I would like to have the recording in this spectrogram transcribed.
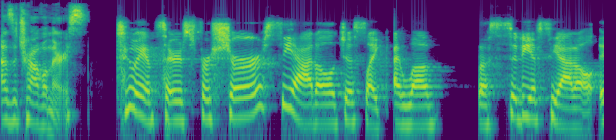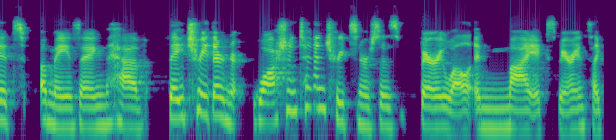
as a travel nurse? Two answers for sure. Seattle, just like I love the city of Seattle. It's amazing. They have they treat their Washington treats nurses very well in my experience, like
